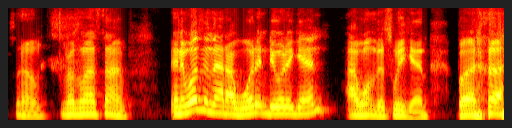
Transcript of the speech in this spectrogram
so that was the last time. And it wasn't that I wouldn't do it again. I won't this weekend, but uh,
